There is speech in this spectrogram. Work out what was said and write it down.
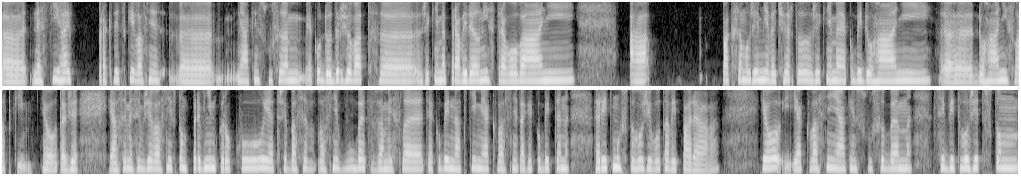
eh, nestíhají prakticky vlastně e, nějakým způsobem jako dodržovat, e, řekněme, pravidelné stravování a pak samozřejmě večer to, řekněme, jakoby dohání, eh, dohání sladkým. Jo? Takže já si myslím, že vlastně v tom prvním kroku je třeba se vlastně vůbec zamyslet jakoby nad tím, jak vlastně tak jakoby ten rytmus toho života vypadá. Jo? Jak vlastně nějakým způsobem si vytvořit v tom,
